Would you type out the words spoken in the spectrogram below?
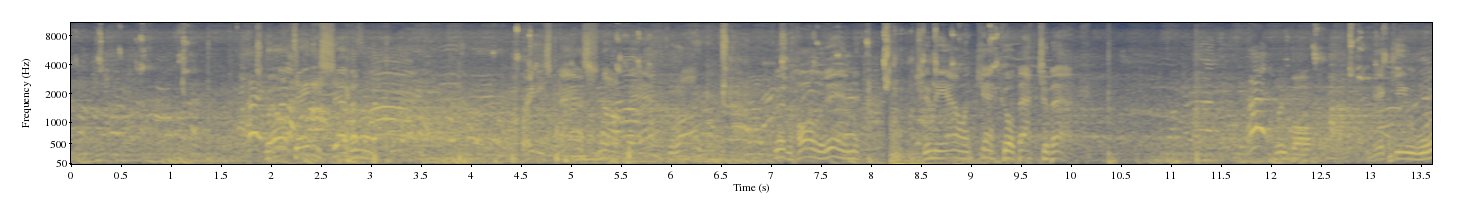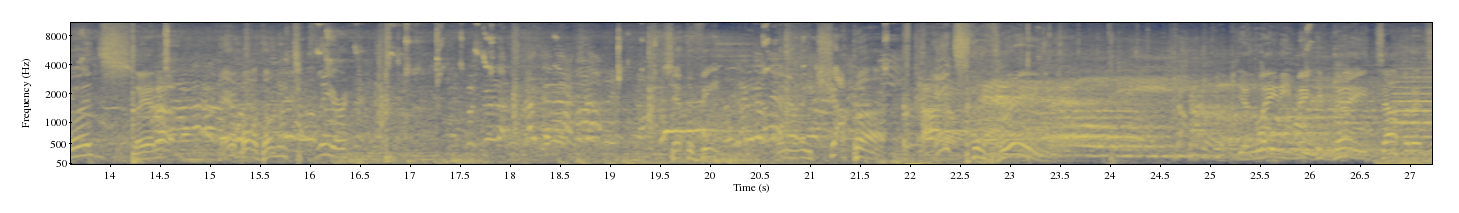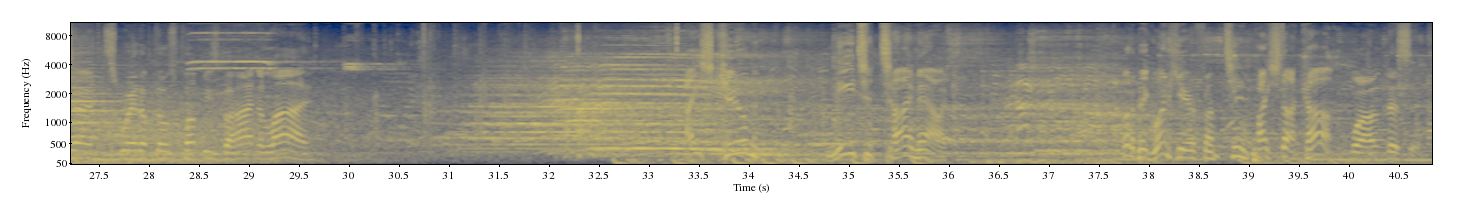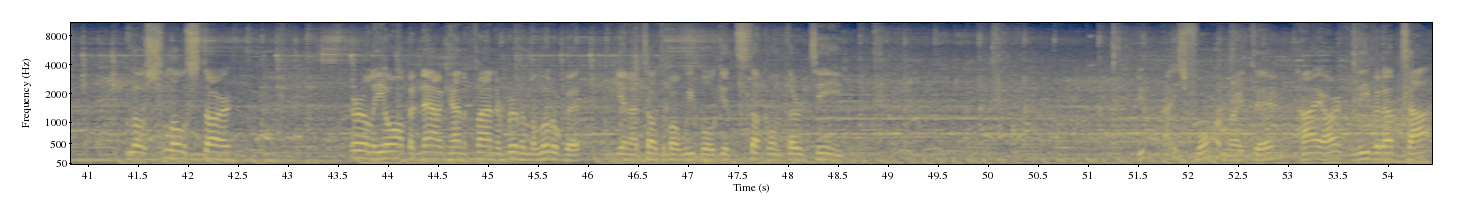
12 to 87. Brady's pass, not bad. Gronk couldn't haul it in. Jimmy Allen can't go back to back. Free ball. Mickey Woods. Lay it up. Air ball, don't need to clear. Set the feet. NLE Choppa. It's the three. Your lady making pay. Top of that time squared up those puppies behind the line. Ice Cube needs a timeout. What a big one here from TeamPrice.com. Well, listen, little slow start early on, but now kind of finding rhythm a little bit. Again, I talked about Webull getting stuck on 13. Nice form right there. High arc, leave it up top.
